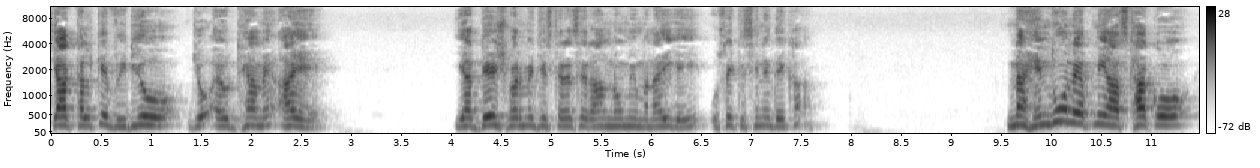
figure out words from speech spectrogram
क्या कल के वीडियो जो अयोध्या में आए, या देश भर में जिस तरह से रामनवमी मनाई गई, उसे किसी ने देखा? न हिंदुओं ने अपनी आस्था को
